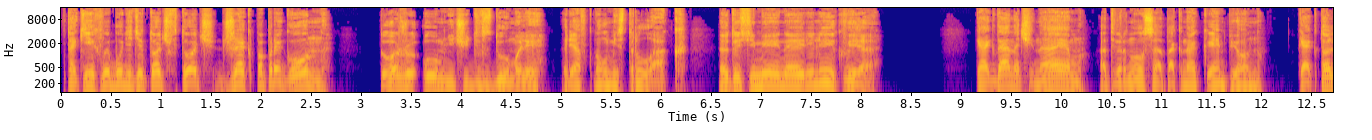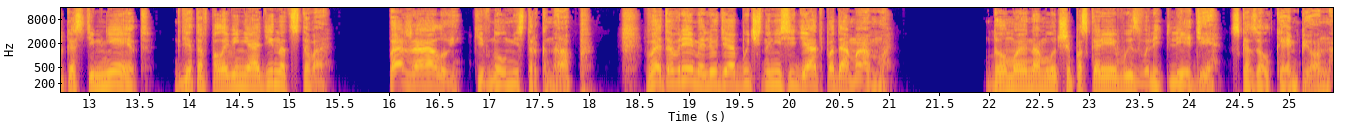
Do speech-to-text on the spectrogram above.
В таких вы будете точь-в-точь точь Джек-попрыгун». «Тоже умничать вздумали», — рявкнул мистер Лак. «Это семейная реликвия». «Когда начинаем?» — отвернулся от окна Кэмпион. «Как только стемнеет. Где-то в половине одиннадцатого». «Пожалуй», — кивнул мистер Кнап. В это время люди обычно не сидят по домам». «Думаю, нам лучше поскорее вызволить леди», — сказал Кэмпион.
